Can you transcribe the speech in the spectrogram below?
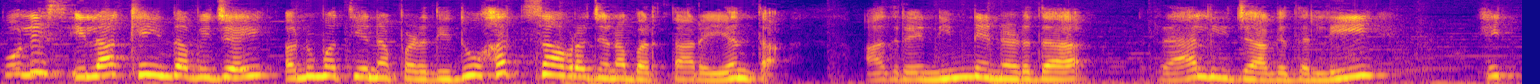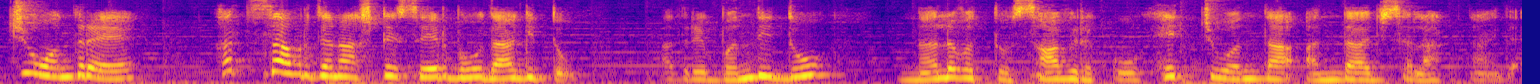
ಪೊಲೀಸ್ ಇಲಾಖೆಯಿಂದ ವಿಜಯ್ ಅನುಮತಿಯನ್ನ ಪಡೆದಿದ್ದು ಹತ್ತು ಸಾವಿರ ಜನ ಬರ್ತಾರೆ ಅಂತ. ಆದರೆ ನಿನ್ನೆ ನಡೆದ ರ್ಯಾಲಿ ಜಾಗದಲ್ಲಿ ಹೆಚ್ಚು ಅಂದರೆ ಹತ್ತು ಸಾವಿರ ಜನ ಅಷ್ಟೇ ಸೇರಬಹುದಾಗಿತ್ತು. ಆದರೆ ಬಂದಿದ್ದು ನಲವತ್ತು ಸಾವಿರಕ್ಕೂ ಹೆಚ್ಚು ಅಂತ ಅಂದಾಜಿಸಲಾಗ್ತಾ ಇದೆ.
